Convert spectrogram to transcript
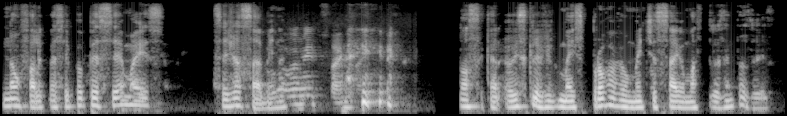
Não fala que vai ser pro PC, mas vocês já sabem, né? Provavelmente sai. Nossa, cara, eu escrevi, mas provavelmente sai umas 300 vezes.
